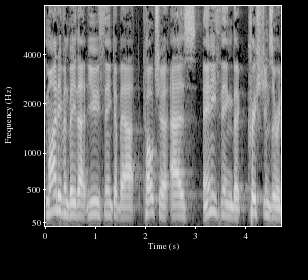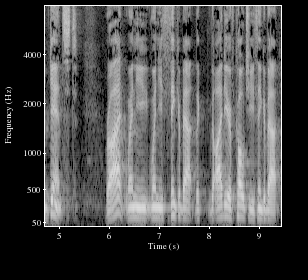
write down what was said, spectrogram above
It might even be that you think about culture as anything that Christians are against, right? When you, when you think about the, the idea of culture, you think about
